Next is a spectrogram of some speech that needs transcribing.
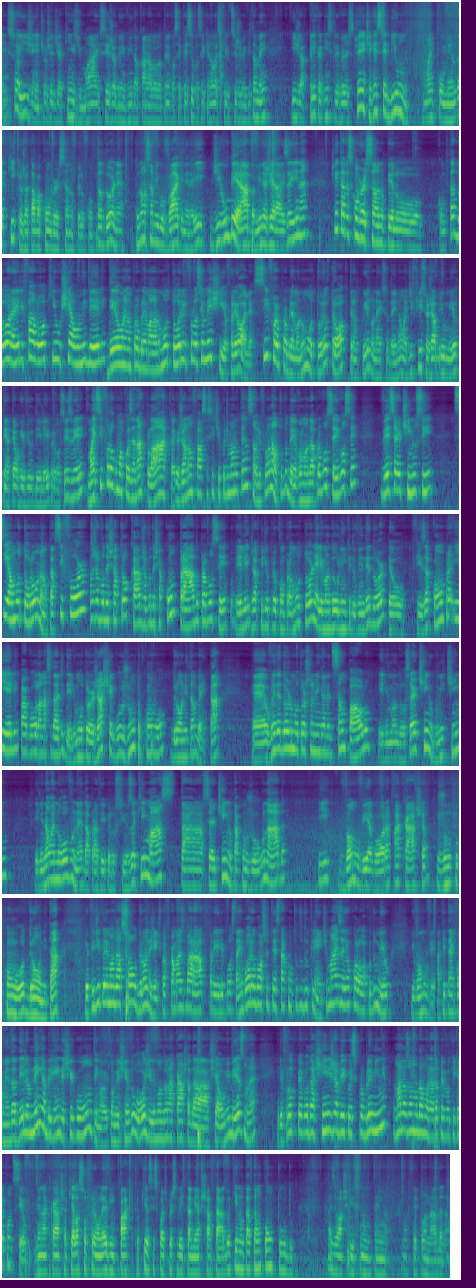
É isso aí, gente. Hoje é dia 15 de maio. Seja bem-vindo ao canal Lolotrem. Você quer, se você que não é inscrito, seja bem-vindo também. E já clica aqui em inscrever-se. Gente, recebi um, uma encomenda aqui que eu já estava conversando pelo computador, né? Do nosso amigo Wagner aí, de Uberaba, Minas Gerais aí, né? A gente estava conversando pelo computador, aí ele falou que o Xiaomi dele deu né, um problema lá no motor e ele falou se eu mexia. Eu falei, olha, se for problema no motor eu troco, tranquilo, né? Isso daí não é difícil, eu já abri o meu, tem até o review dele aí para vocês verem. Mas se for alguma coisa na placa, eu já não faço esse tipo de manutenção. Ele falou, não, tudo bem, eu vou mandar para você e você vê certinho se se é o motor ou não, tá? Se for, eu já vou deixar trocado, já vou deixar comprado para você. Ele já pediu para eu comprar o motor, né? Ele mandou o link do vendedor. Eu fiz a compra e ele pagou lá na cidade dele. O motor já chegou junto com o drone também, tá? É, o vendedor do motor, se não me engano, é de São Paulo. Ele mandou certinho, bonitinho. Ele não é novo, né? Dá pra ver pelos fios aqui, mas tá certinho, não tá com jogo nada. E vamos ver agora a caixa junto com o drone, tá? Eu pedi para ele mandar só o drone, gente, para ficar mais barato para ele postar. Embora eu goste de testar com tudo do cliente, mas aí eu coloco do meu e vamos ver. Aqui está a encomenda dele, eu nem abri ainda, chegou ontem, ó, eu estou mexendo hoje, ele mandou na caixa da Xiaomi mesmo, né? Ele falou que pegou da China e já veio com esse probleminha, mas nós vamos dar uma olhada para ver o que, que aconteceu. Vendo a caixa aqui, ela sofreu um leve impacto aqui, vocês podem perceber que está meio achatado aqui, não está tão pontudo. Mas eu acho que isso não tem, ó, não afetou nada não.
